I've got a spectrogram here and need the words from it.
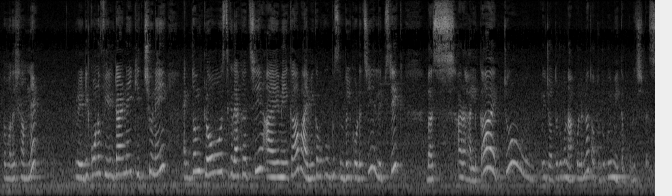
তোমাদের সামনে। রেডি কোনো ফিল্টার নেই, কিচ্ছু নেই। একদম ক্লোজ থেকে দেখাচ্ছি আই মেকআপ আই মেকআপ খুব সিম্পল করেছি লিপস্টিক বাস আর হালকা একটু ওই যতটুকু না করলে না, ততটুকুই মেকআপ করেছি, ব্যাস।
